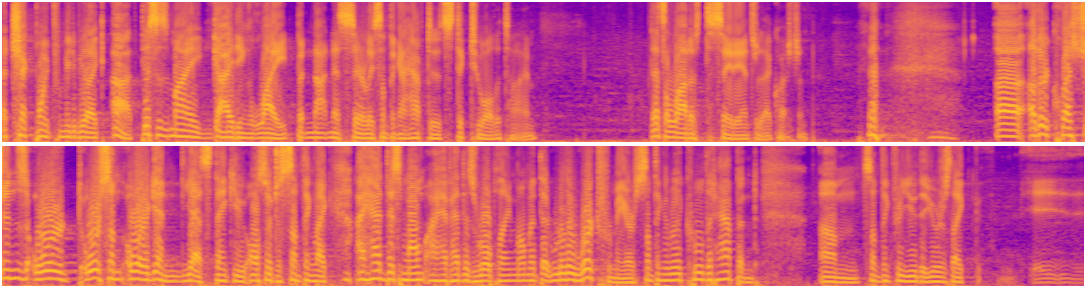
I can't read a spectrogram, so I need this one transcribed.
a checkpoint for me to be like, ah, this is my guiding light, but not necessarily something I have to stick to all the time. That's a lot of, to say to answer that question. uh, other questions, or or some, or again, yes, thank you. Also, just something like I had this moment, I have had this role playing moment that really worked for me, or something really cool that happened. Um, something for you that you were just like, eh,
